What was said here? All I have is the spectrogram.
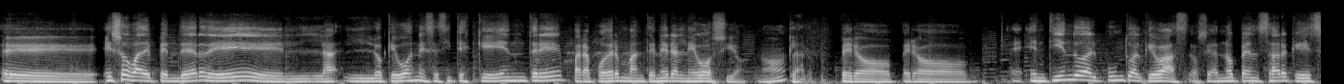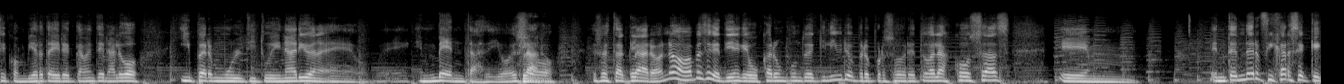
Eh, eso va a depender de la- lo que vos necesites que entre para poder mantener al negocio, ¿no? Claro. Pero, pero eh, entiendo al punto al que vas. O sea, no pensar que se convierta directamente en algo hiper multitudinario en, eh, en ventas, digo. Eso, Claro. Eso está claro. No, me parece que tiene que buscar un punto de equilibrio, pero por sobre todas las cosas. eh, entender, fijarse qué,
